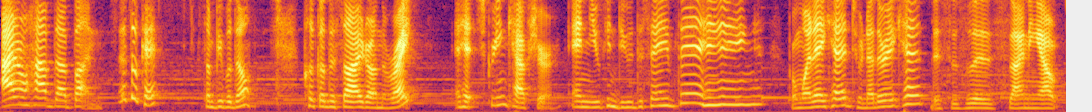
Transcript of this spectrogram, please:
I don't have that button, that's okay. Some people don't. Click on the side or on the right and hit screen capture, and you can do the same thing. From one egghead to another egghead, this is Liz signing out.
